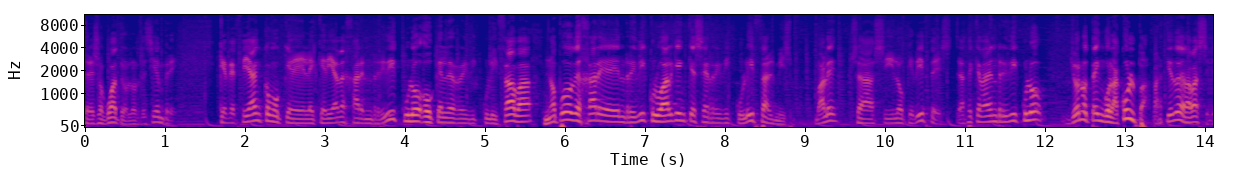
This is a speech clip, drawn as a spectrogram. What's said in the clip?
tres o cuatro, los de siempre, que decían como que le quería dejar en ridículo o que le ridiculizaba. No puedo dejar en ridículo a alguien que se ridiculiza el mismo, ¿vale? O sea, si lo que dices te hace quedar en ridículo, yo no tengo la culpa, partiendo de la base.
